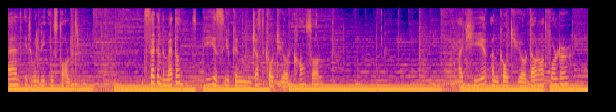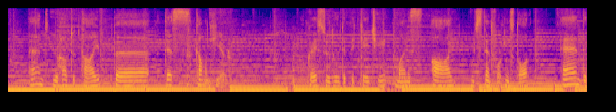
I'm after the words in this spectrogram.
and it will be installed. The second method is you can just go to your console like here and go to your download folder and you have to type uh, this command here. Okay sudo dpkg minus i which stands for install and the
